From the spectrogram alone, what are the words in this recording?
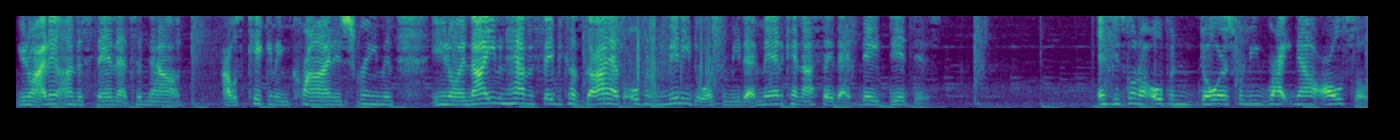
You know, I didn't understand that till now. I was kicking and crying and screaming, you know, and not even having faith because God has opened many doors for me that man cannot say that they did this. And He's going to open doors for me right now also.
